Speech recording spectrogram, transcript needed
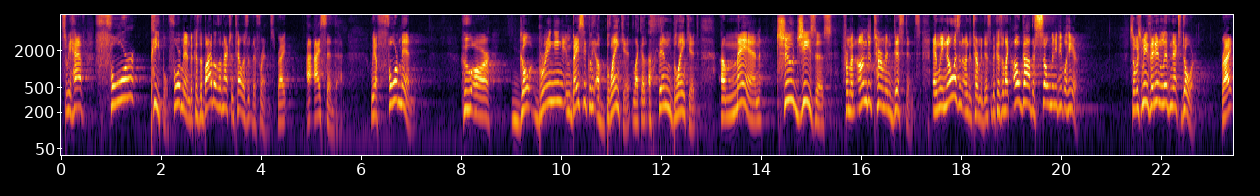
So we have four people, four men, because the Bible doesn't actually tell us that they're friends, right? I, I said that. We have four men who are go, bringing in basically a blanket, like a, a thin blanket, a man to Jesus from an undetermined distance. And we know it's an undetermined distance because they're like, oh God, there's so many people here. So, which means they didn't live next door, right?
